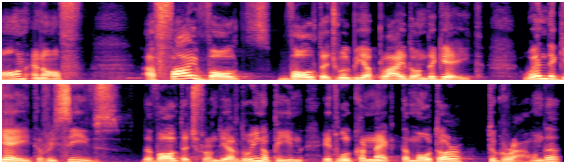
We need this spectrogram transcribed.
on and off, a 5 volts voltage will be applied on the gate. When the gate receives the voltage from the Arduino pin, it will connect the motor to ground,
